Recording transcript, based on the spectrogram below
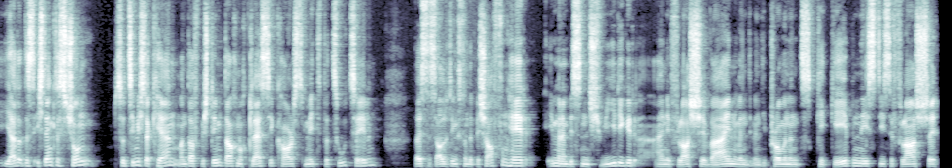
Ja, das, ich denke, das ist schon so ziemlich der Kern. Man darf bestimmt auch noch Classic Cars mit dazu zählen. Da ist es allerdings von der Beschaffung her immer ein bisschen schwieriger. Eine Flasche Wein, wenn, wenn die Provenance gegeben ist, dieser Flasche,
